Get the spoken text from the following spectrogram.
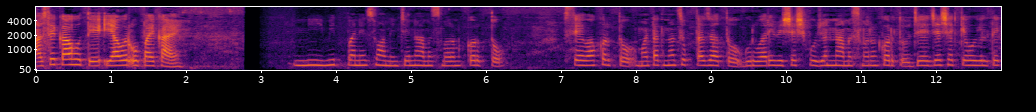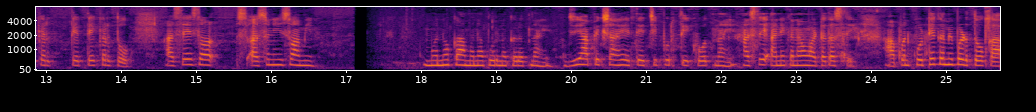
असे का होते? यावर उपाय काय? नियमितपणे स्वामींचे नामस्मरण करतो. सेवा करतो मठात न चुकता जातो गुरुवारी विशेष पूजन नामस्मरण करतो जे जे शक्य होईल ते कर ते ते करतो असे स्वा असूनही स्वामी मनोकामना पूर्ण करत नाही. जी अपेक्षा आहे त्याची पूर्ती होत नाही असे अनेकांना वाटत असते. आपण कुठे कमी पडतो का?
